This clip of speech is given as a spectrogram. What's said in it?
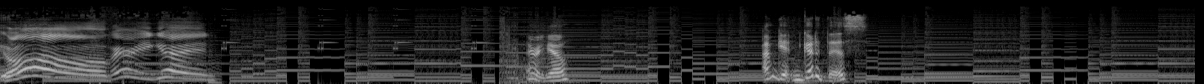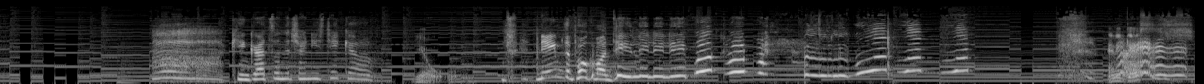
Oh, very good. There we go. I'm getting good at this. Congrats on the Chinese takeout. Yo. Name the Pokemon. Dee-lee-lee-lee. Whoop, whoop. Any guesses?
